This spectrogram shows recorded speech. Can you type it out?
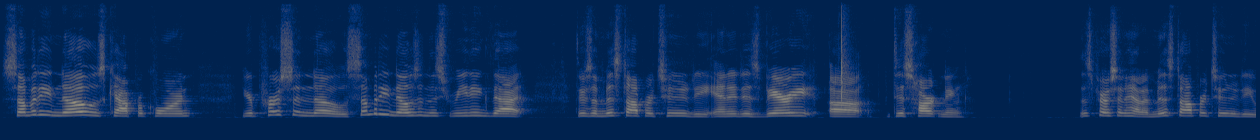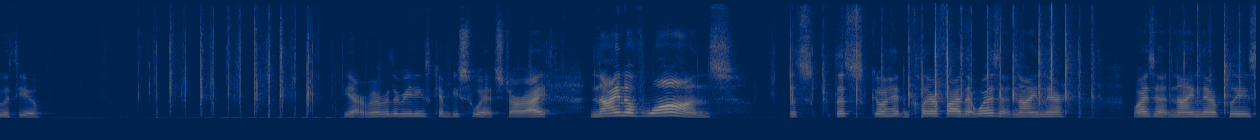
Somebody knows Capricorn. Your person knows. Somebody knows in this reading that there's a missed opportunity, and it is very uh, disheartening. This person had a missed opportunity with you. Yeah, remember the readings can be switched, all right? Nine of Wands. Let's let's go ahead and clarify that. Why is that nine there? Why is that nine there, please?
